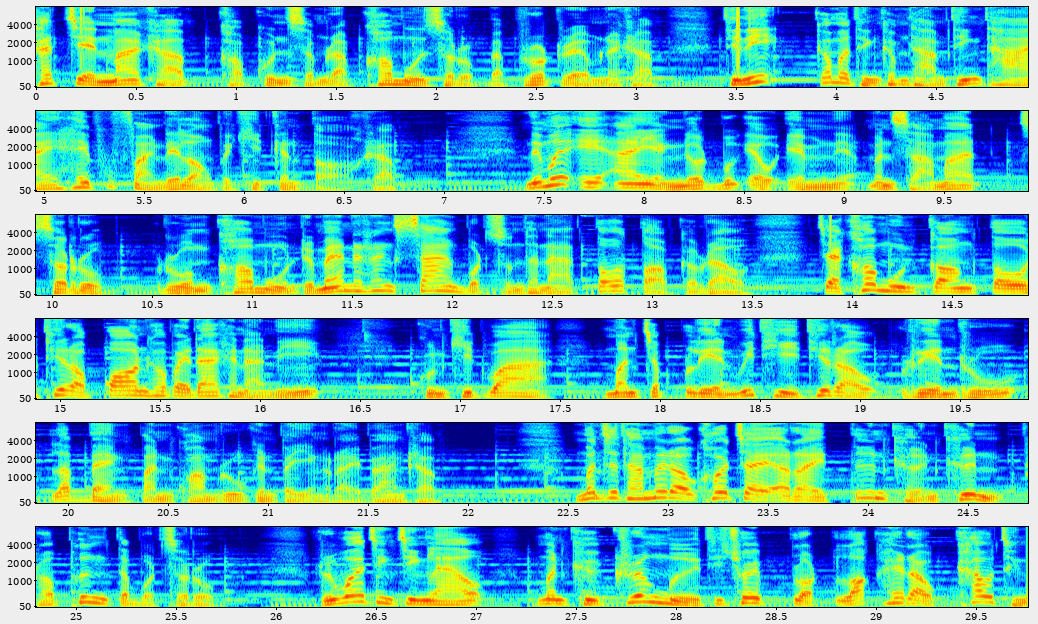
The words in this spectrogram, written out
ชัดเจนมากครับ ขอบคุณสำหรับข้อมูลสรุปแบบรวดเร็วนะครับ ทีนี้ก็มาถึงคำถามทิ้งท้ายให้ผู้ฟังได้ลองไปคิดกันต่อครับ ในเมื่อ AI อย่าง Notebook LM เนี่ยมันสามารถสรุปรวมข้อมูลหรือแม้กระทั่งสร้างบทสนทนาโต้ตอบกับเรา จากข้อมูลกองโตที่เราป้อนเข้าไปได้ขนาดนี้ คุณคิดว่ามันจะเปลี่ยนวิธีที่เราเรียนรู้และแบ่งปันความรู้กันไปอย่างไรบ้างครับ มันจะทำให้เราเข้าใจอะไรตื้นเขินขึ้น เพราะพึ่งแต่บทสรุป หรือว่าจริง ๆ แล้ว มันคือเครื่องมือที่ช่วยปลดล็อกให้เราเข้าถึง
